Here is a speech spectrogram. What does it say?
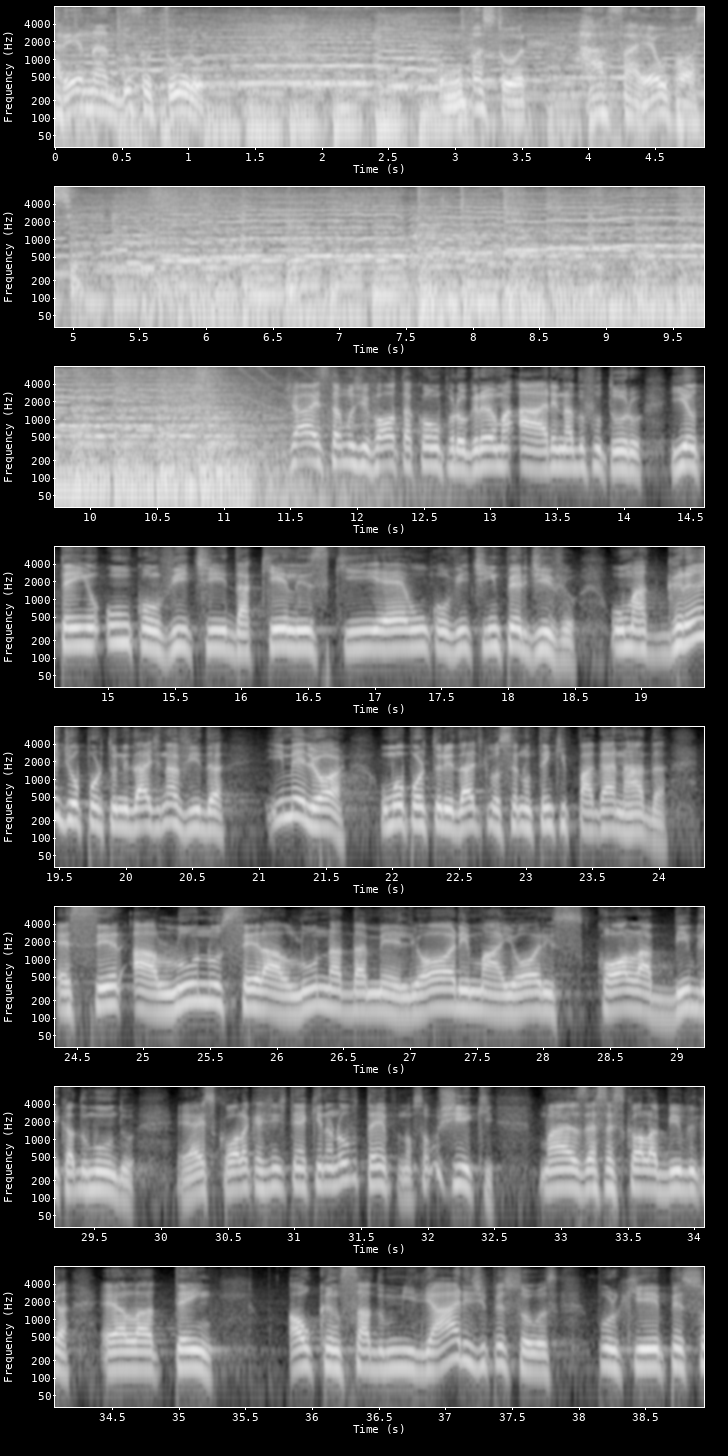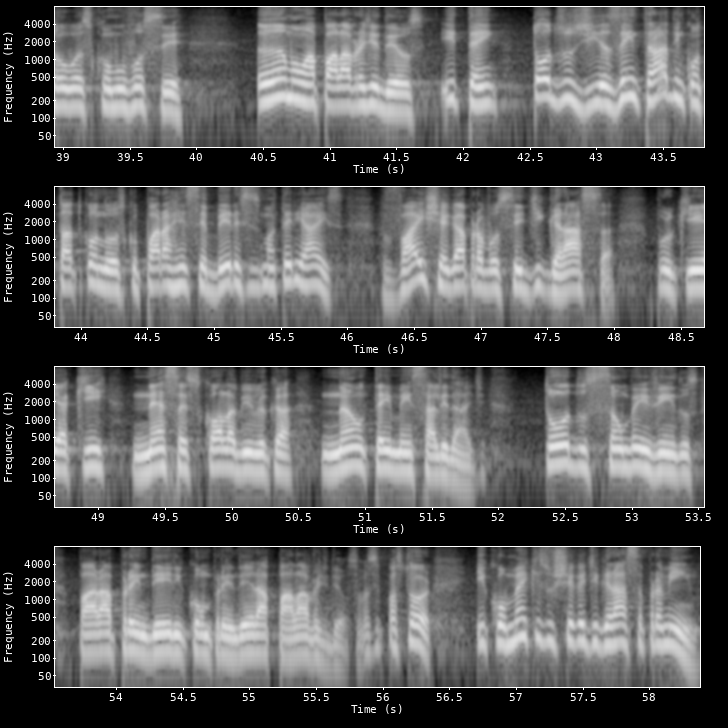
Arena do Futuro. Com o pastor Rafael Rossi. Já estamos de volta com o programa A Arena do Futuro e eu tenho um convite daqueles que é um convite imperdível, uma grande oportunidade na vida e melhor, uma oportunidade que você não tem que pagar nada. É ser aluno, ser aluna da melhor e maior escola bíblica do mundo. É a escola que a gente tem aqui na Novo Tempo. Nós somos chique, mas essa escola bíblica, ela tem alcançado milhares de pessoas porque pessoas como você amam a palavra de Deus e têm todos os dias entrado em contato conosco para receber esses materiais. Vai chegar para você de graça, porque aqui nessa escola bíblica não tem mensalidade. Todos são bem-vindos para aprender e compreender a palavra de Deus. Você, pastor, e como é que isso chega de graça para mim?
